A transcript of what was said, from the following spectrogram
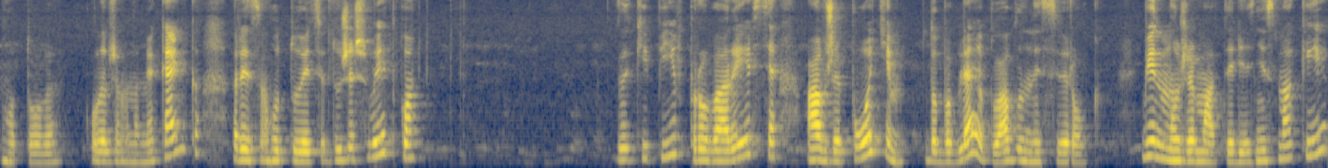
готова. Коли вже вона м'якенька, рис готується дуже швидко. Закипів, проварився, а вже потім додаю плавлений сирок. Він може мати різні смаки,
